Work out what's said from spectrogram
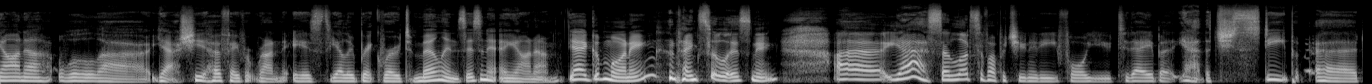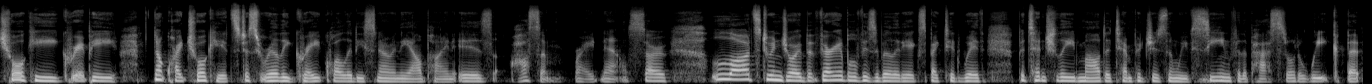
Ayana will, uh, yeah, she her favorite run is the Yellow Brick Road to Merlin's, isn't it, Ayana? Yeah, good morning. Thanks for listening. Uh, yeah, so lots of opportunity for you today. But yeah, the ch- steep, uh, chalky, grippy, not quite chalky, it's just really great quality snow in the Alpine is awesome right now. So lots to enjoy, but variable visibility expected with potentially milder temperatures than we've seen for the past sort of week. But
